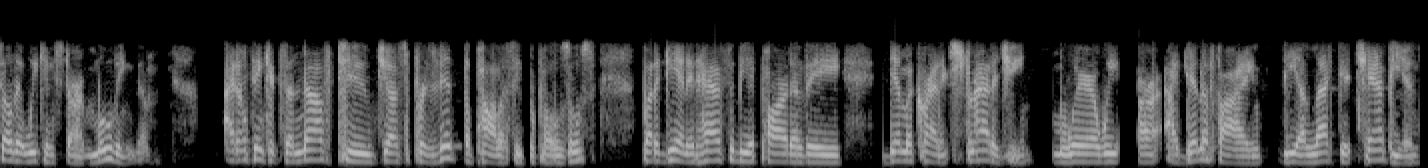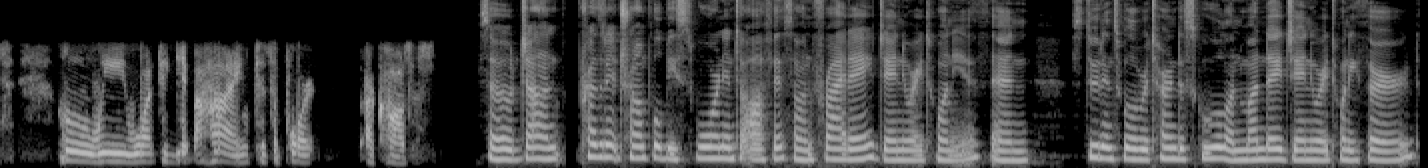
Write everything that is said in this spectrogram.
so that we can start moving them? I don't think it's enough to just present the policy proposals, but again, it has to be a part of a democratic strategy where we are identifying the elected champions who we want to get behind to support our causes. So, John, President Trump will be sworn into office on Friday, January 20th, and students will return to school on Monday, January 23rd.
